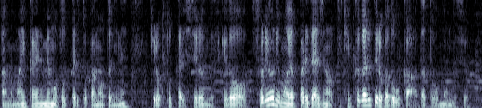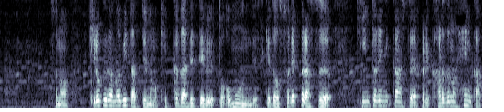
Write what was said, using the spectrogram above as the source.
あの毎回メモ取ったりとかノートにね記録取ったりしてるんですけどそれよりもやっぱり大事なのって結果が出てるかどうかだと思うんですよ。その記録が伸びたっていうのも結果が出てると思うんですけどそれプラス筋トレに関してはやっぱり体の変化っ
